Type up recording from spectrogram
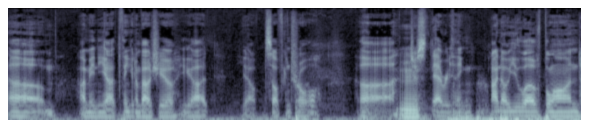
Um, I mean, you got thinking about you. You got, you know, self control. Uh, Mm. just everything. I know you love Blonde.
